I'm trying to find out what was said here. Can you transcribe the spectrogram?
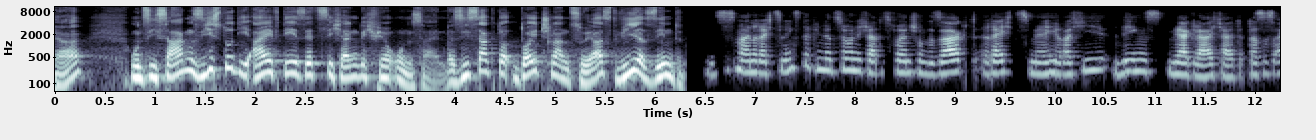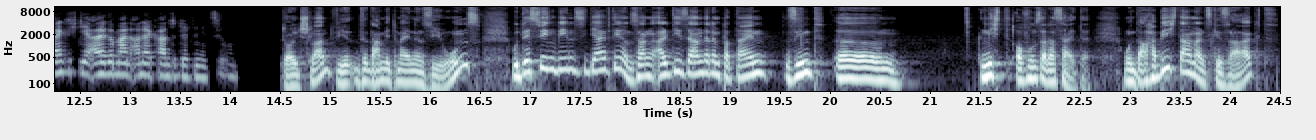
Ja? Und sie sagen, siehst du, die AfD setzt sich eigentlich für uns ein. Weil sie sagt Deutschland zuerst, wir sind. Das ist meine Rechts-Links-Definition. Ich hatte es vorhin schon gesagt. Rechts mehr Hierarchie, links mehr Gleichheit. Das ist eigentlich die allgemein anerkannte Definition. Deutschland, wir, damit meinen sie uns. Und deswegen wählen sie die AfD und sagen, all diese anderen Parteien sind äh, nicht auf unserer Seite. Und da habe ich damals gesagt,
